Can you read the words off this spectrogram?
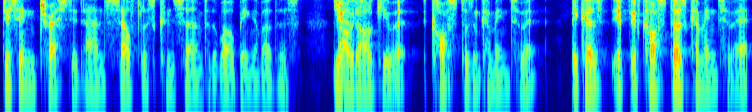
disinterested and selfless concern for the well-being of others. I would argue it cost doesn't come into it because if, if cost does come into it,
